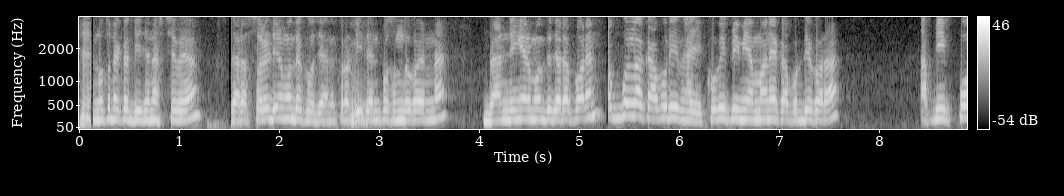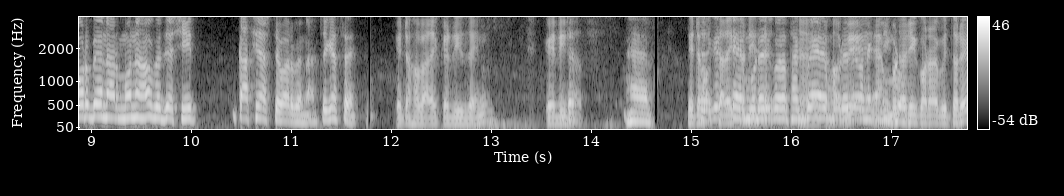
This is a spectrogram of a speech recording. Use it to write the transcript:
হ্যাঁ। নতুন একটা ডিজাইন আসছে ভাইয়া। যারা সলিডের মধ্যে খোঁজেন কোনো ডিজাইন পছন্দ করেন না ব্র্যান্ডিং এর মধ্যে যারা পরেন সবগুলো কাপড়ই ভাই খুবই প্রিমিয়াম মানের কাপড় দিয়ে করা। আপনি পরবেন আর মনে হবে যে শীত কাছে আসতে পারবে না ঠিক আছে? এটা হবে আরেকটা ডিজাইন এডিডাস হ্যাঁ। এটা হচ্ছে আরেকটা এমব্রয়ডারি ডিজাইন করা থাকবে অনেক এমব্রয়ডারি করার ভিতরে।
